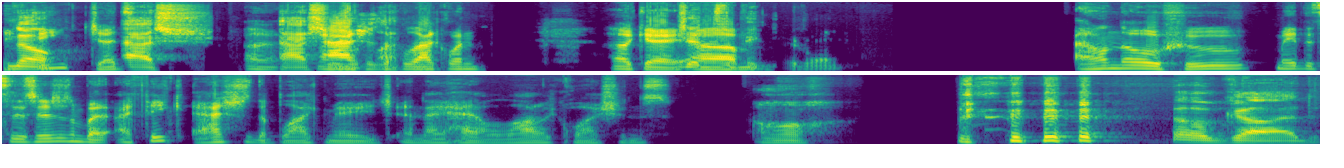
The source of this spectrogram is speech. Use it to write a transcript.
I No, think Jed's Ash, uh, Ash Ash, is is the black black one. Okay. Jed's um, one. I don't know who made this decision, but I think Ash is the black mage, and I had a lot of questions. Oh, oh God.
